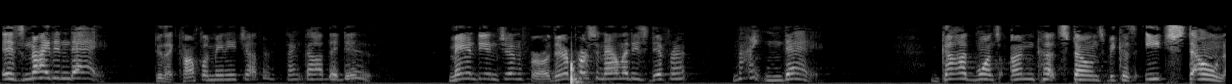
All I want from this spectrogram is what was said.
It's night and day. Do they complement each other? Thank God they do. Mandy and Jennifer, are their personalities different? Night and day. God wants uncut stones because each stone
